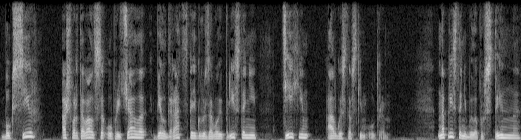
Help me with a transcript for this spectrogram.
Буксир ошвартовался у причала Белградской грузовой пристани тихим августовским утром. На пристани было пустынно,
